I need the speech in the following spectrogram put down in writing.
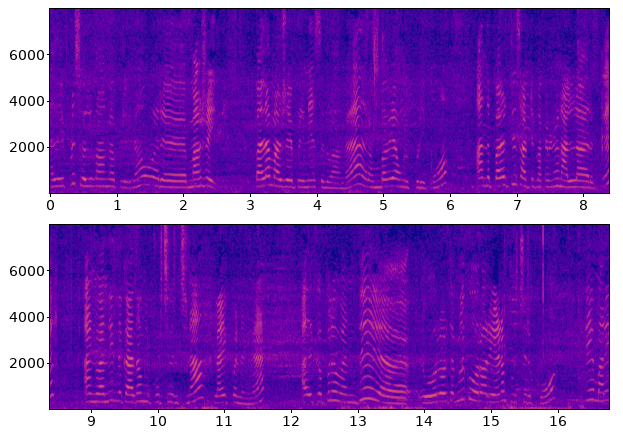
அது எப்படி சொல்லுவாங்க அப்படின்னா ஒரு மழை பல மழை அப்படின்னே சொல்லுவாங்க. ரொம்பவே அவங்களுக்கு பிடிக்கும். அந்த பருத்தி சாப்பிட்டு பார்க்குறவங்க நல்லா இருக்குது அண்ட் வந்து இந்த கதை உங்களுக்கு பிடிச்சிருந்துச்சுன்னா லைக் பண்ணுங்கள் அதுக்கப்புறம் வந்து ஒரு ஒருத்தவங்களுக்கு ஒரு ஒரு இடம் பிடிச்சிருக்கும். இதே மாதிரி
